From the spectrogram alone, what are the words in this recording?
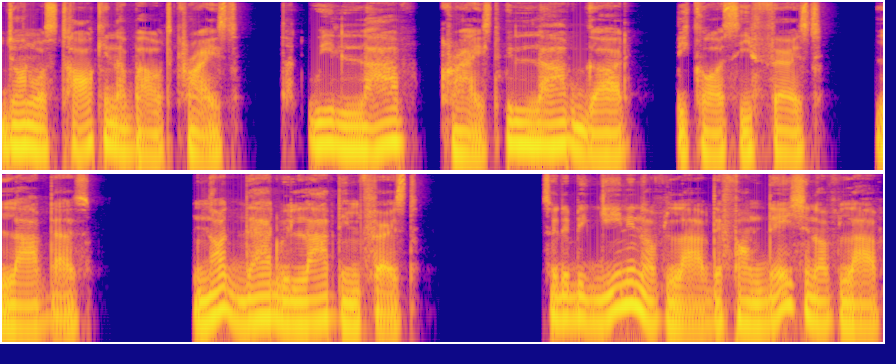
John was talking about Christ, that we love Christ, we love God because he first loved us. Not that we loved him first. So the beginning of love, the foundation of love,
